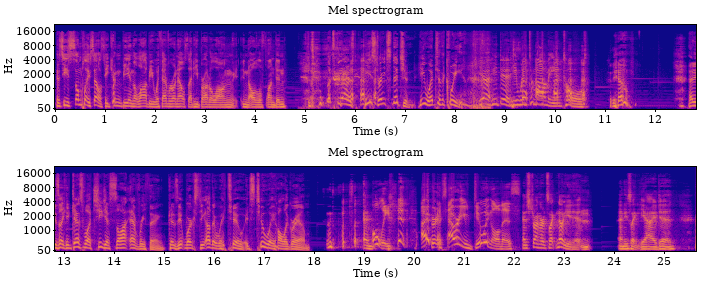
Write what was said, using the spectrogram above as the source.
because he's someplace else. He couldn't be in the lobby with everyone else that he brought along in all of London. Let's be honest. He's straight snitching. He went to the queen. Yeah, he did. He went to mommy and told. Yep. And he's like, and guess what? She just saw everything because it works the other way too. It's two way hologram. And Holy shit, Iris, how are you doing all this? and Stronghart's like, no, you didn't. And he's like, yeah, I did.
